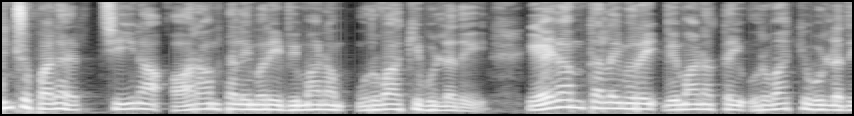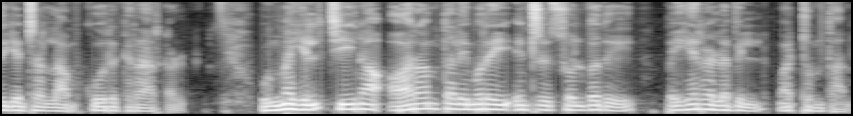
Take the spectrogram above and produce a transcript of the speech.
இன்று பலர் சீனா ஆறாம் தலைமுறை விமானம் உருவாக்கியுள்ளது ஏழாம் தலைமுறை விமானத்தை உருவாக்கியுள்ளது என்றெல்லாம் கூறுகிறார்கள். உண்மையில் சீனா ஆறாம் தலைமுறை என்று சொல்வது பெயரளவில் மட்டும்தான்.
